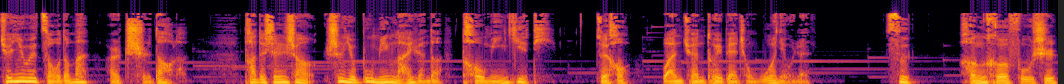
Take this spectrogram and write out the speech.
却因为走得慢而迟到了。他的身上渗有不明来源的透明液体，最后完全蜕变成蜗牛人。四，恒河浮尸。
